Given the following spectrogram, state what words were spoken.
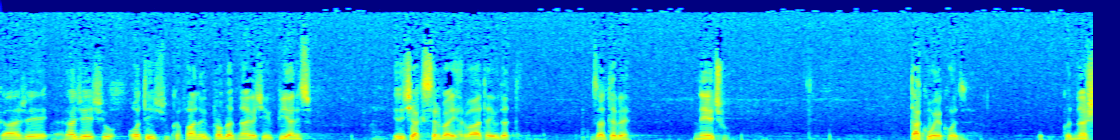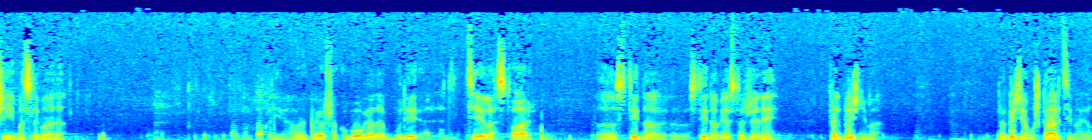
kaže, rađe ću otići u kafanu i probrat najvećeg pijanicu, ili čak Srba i Hrvata i udat za tebe, neću. Tako je kod, kod naših muslimana. I, još ako Bog da, da bude cijela stvar, e, stidna, stidna mjesta žene pred bližnjima približnja muškarcima, jel?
